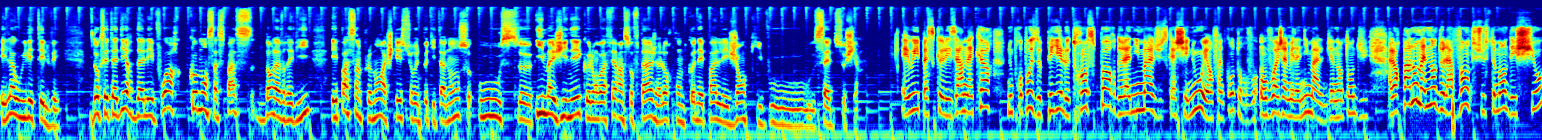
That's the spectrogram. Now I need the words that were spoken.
et là où il est élevé. Donc c'est-à-dire d'aller voir comment ça se passe dans la vraie vie et pas simplement acheter sur une petite annonce ou se imaginer que l'on va faire un sauvetage alors qu'on ne connaît pas les gens qui vous cèdent ce chien. Et oui, parce que les arnaqueurs nous proposent de payer le transport de l'animal jusqu'à chez nous et en fin de compte, on ne voit jamais l'animal, bien entendu. Alors parlons maintenant de la vente justement des chiots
